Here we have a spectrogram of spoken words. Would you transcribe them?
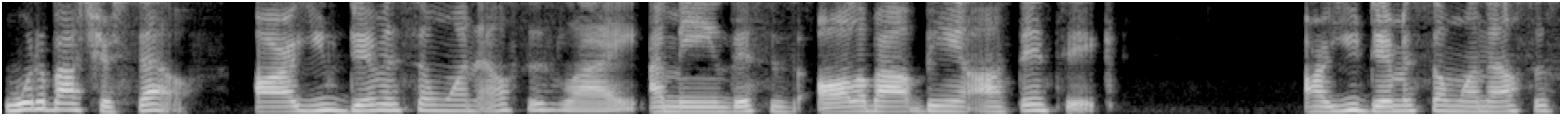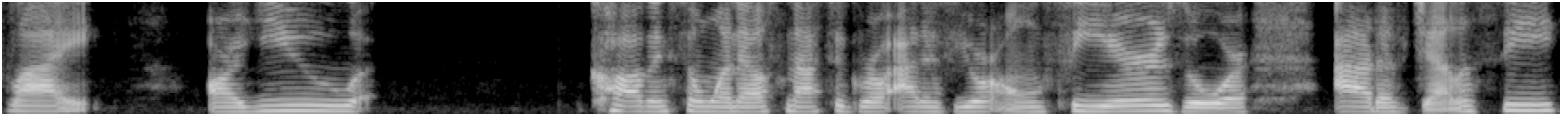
what about yourself? Are you dimming someone else's light? I mean, this is all about being authentic. Are you dimming someone else's light? Are you causing someone else not to grow out of your own fears or out of jealousy.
